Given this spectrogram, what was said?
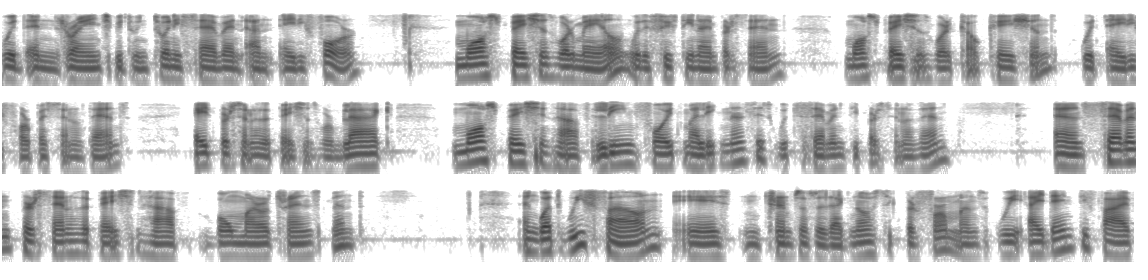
with within range between 27 and 84. Most patients were male with 59%. Most patients were Caucasian with 84% of them. 8% of the patients were black. Most patients have lymphoid malignancies with 70% of them. And 7% of the patients have bone marrow transplant and what we found is, in terms of the diagnostic performance, we identified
